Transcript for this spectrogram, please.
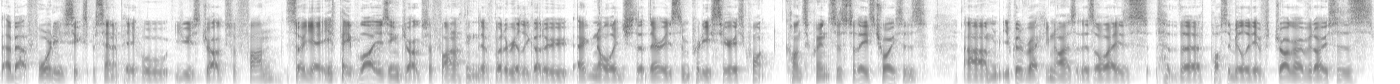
about 46% of people use drugs for fun. So yeah, if people are using drugs for fun, I think they've got to really got to acknowledge that there is some pretty serious consequences to these choices. Um, you've got to recognise that there's always the possibility of drug overdoses.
